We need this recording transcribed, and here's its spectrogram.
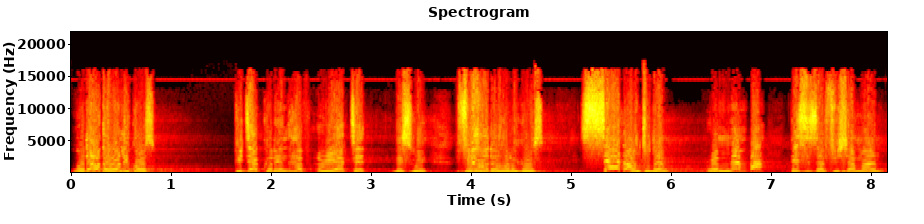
Without the Holy Ghost, Peter couldn't have reacted this way. Filled with the Holy Ghost, said unto them, Remember, this is a fisherman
